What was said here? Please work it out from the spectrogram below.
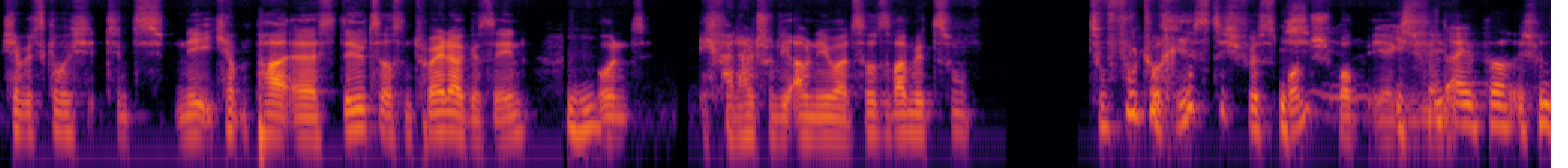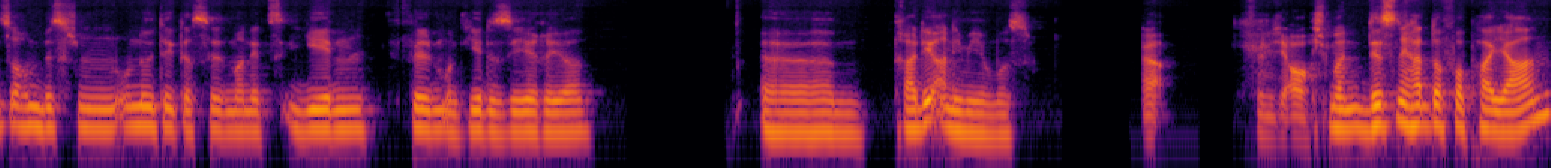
ich hab jetzt glaube ich, den, nee, ich habe ein paar äh, Stills aus dem Trailer gesehen Mhm. und ich fand halt schon die Animation, das war mir zu, zu futuristisch für SpongeBob irgendwie. Ich finde einfach, ich finde es auch ein bisschen unnötig, dass man jetzt jeden Film und jede Serie ähm, 3D animieren muss. Finde ich auch. Ich meine, Disney hat doch vor ein paar Jahren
